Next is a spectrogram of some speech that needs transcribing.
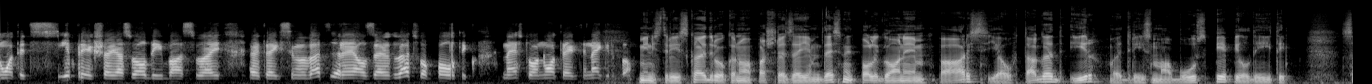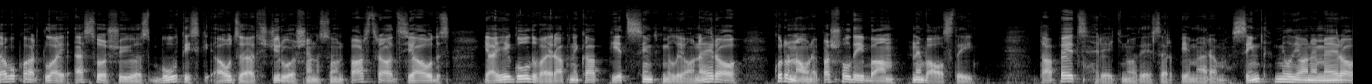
noticis iepriekšējās valdībās, vai teiksim, vec, realizējot veco politiku, mēs to noteikti negribam. Ministrija skaidro, ka no pašreizējiem desmit poligoniem pāris jau tagad ir vai drīzumā būs piepildīti. Savukārt, lai esošajos būtiski audzētu šķirošanas un pārstrādes jaudas, jāiegulda vairāk nekā 500 miljonu eiro, kuru nav ne pašvaldībām, ne valstī. Tāpēc, rēķinoties ar piemēram 100 miljoniem eiro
